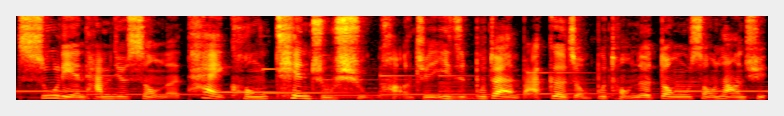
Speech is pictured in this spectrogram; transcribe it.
苏联他们就送了太空天竺鼠。好，就一直不断把各种不同的动物送上去，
